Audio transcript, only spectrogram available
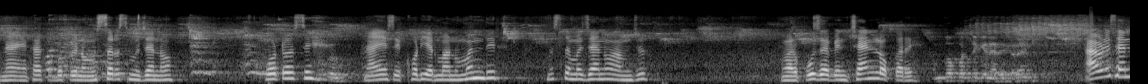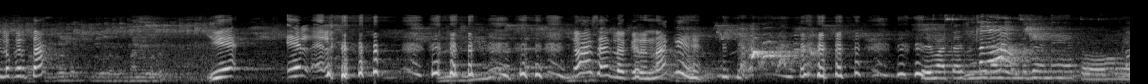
ના એ કાકા બાપુનો સરસ મજાનો ફોટો છે. ના એ છે ખોડિયારમાનું મંદિર. મસ્ત મજાનું આમ જો. અમારા પૂજાબેન ચાંદલો કરે. કે આવડે ચાંદલો કરતા? એ એલ એલ. ના ચાંદલો કરે? ના કે જય માતાજી બધાને તો અમે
